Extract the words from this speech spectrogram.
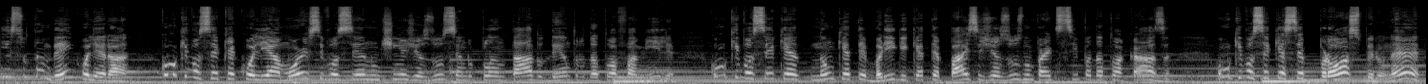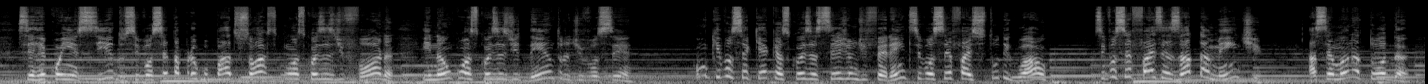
isso também colherá. Como que você quer colher amor se você não tinha Jesus sendo plantado dentro da tua família? Como que você quer, não quer ter briga e quer ter paz se Jesus não participa da tua casa? Como que você quer ser próspero, né? Ser reconhecido se você está preocupado só com as coisas de fora e não com as coisas de dentro de você? Como que você quer que as coisas sejam diferentes se você faz tudo igual? Se você faz exatamente a semana toda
